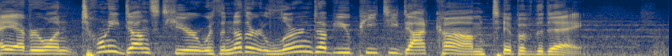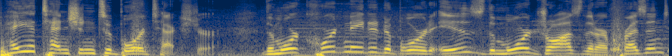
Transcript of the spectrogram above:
Hey everyone, Tony Dunst here with another LearnWPT.com tip of the day. Pay attention to board texture. The more coordinated a board is, the more draws that are present,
